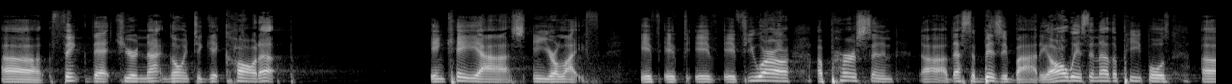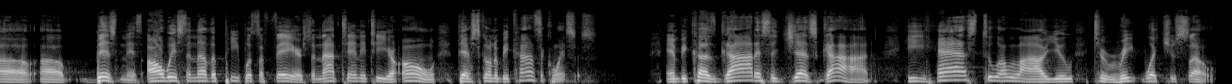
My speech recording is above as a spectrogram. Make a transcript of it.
uh, think that you're not going to get caught up in chaos in your life. If if if if you are a person uh, that's a busybody, always in other people's uh, uh, business, always in other people's affairs, and not tending to your own, there's going to be consequences. And because God is a just God, He has to allow you to reap what you sow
